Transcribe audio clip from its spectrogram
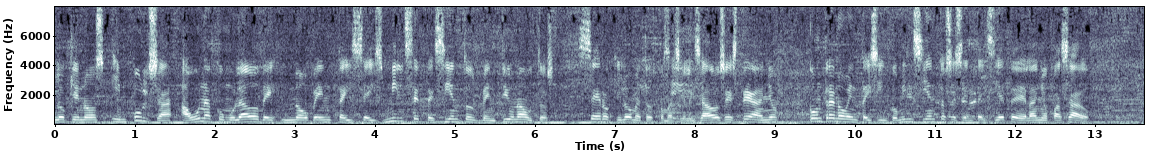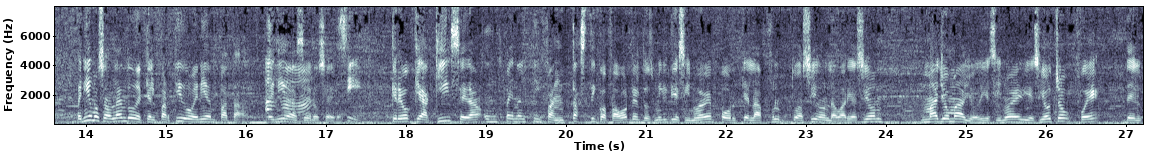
lo que nos impulsa a un acumulado de 96.721 autos, cero kilómetros comercializados este año contra 95.167 del año pasado. Veníamos hablando de que el partido venía empatado, venía Ajá, 0-0. Sí. Creo que aquí se da un penalti fantástico a favor del 2019 porque la fluctuación, la variación mayo-mayo 19-18 fue del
